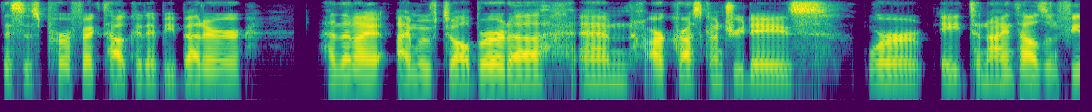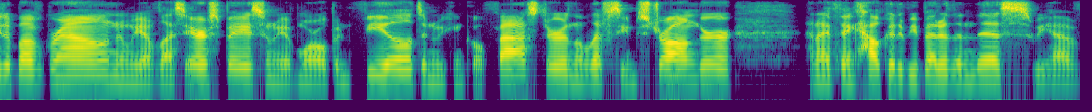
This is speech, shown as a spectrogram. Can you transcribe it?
this is perfect, how could it be better? And then I, I moved to Alberta and our cross country days we're eight to 9,000 feet above ground and we have less airspace and we have more open fields and we can go faster and the lift seems stronger. And I think, how could it be better than this? We have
